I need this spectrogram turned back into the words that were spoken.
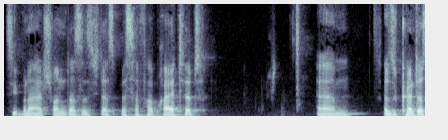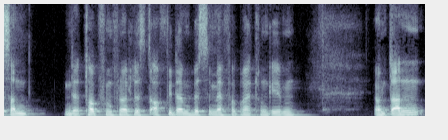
sieht man halt schon, dass es sich das besser verbreitet. Ähm, also könnte es dann in der Top 500 Liste auch wieder ein bisschen mehr Verbreitung geben. Und dann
